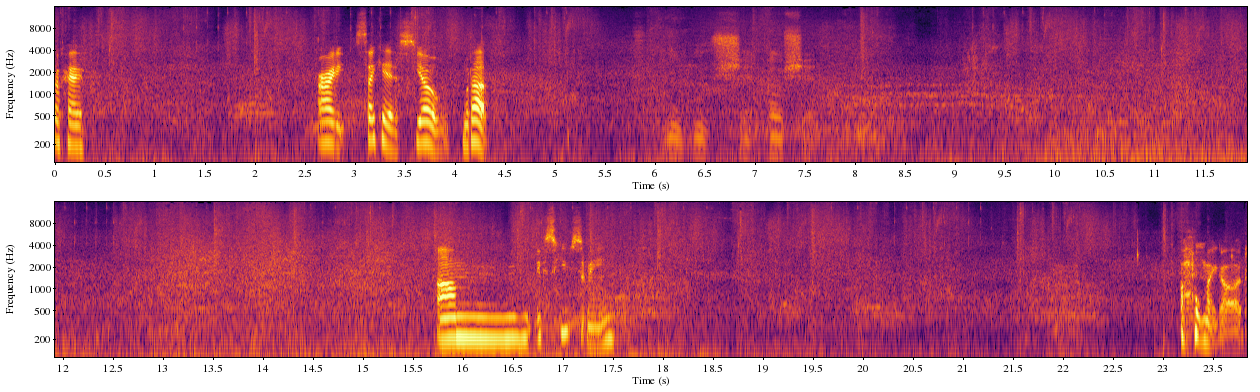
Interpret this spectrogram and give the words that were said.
Okay. Alright, Psychus, yo, what up? Ooh, ooh, shit. Oh shit. Um, excuse me. Oh my god.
